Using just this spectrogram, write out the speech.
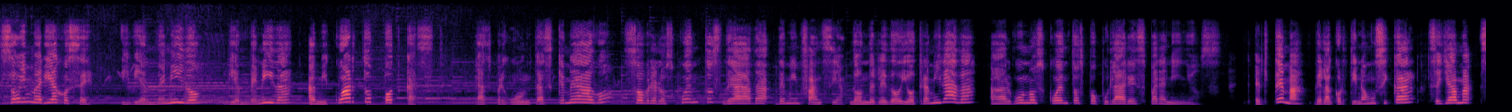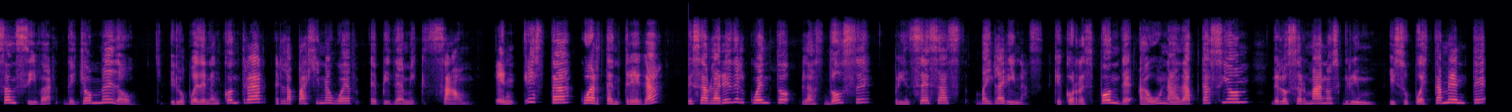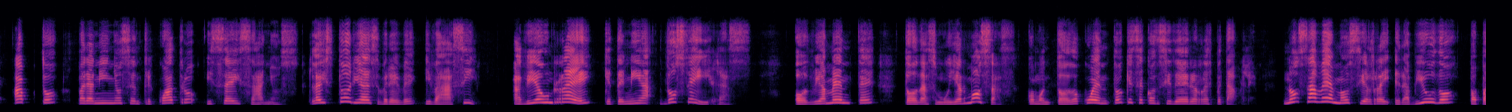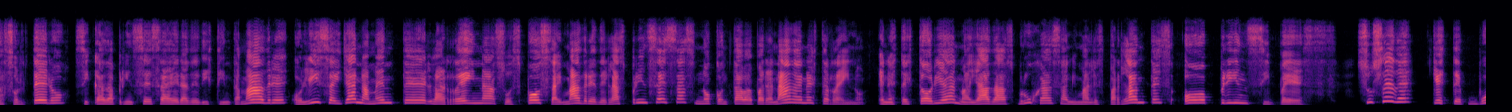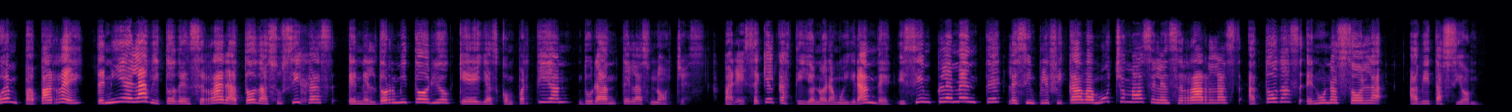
Soy María José y bienvenido, bienvenida a mi cuarto podcast. Las preguntas que me hago sobre los cuentos de hada de mi infancia, donde le doy otra mirada a algunos cuentos populares para niños. El tema de la cortina musical se llama Zanzíbar de John Meadow y lo pueden encontrar en la página web Epidemic Sound. En esta cuarta entrega les hablaré del cuento Las doce princesas bailarinas, que corresponde a una adaptación de los hermanos Grimm y supuestamente apto para niños entre 4 y 6 años. La historia es breve y va así. Había un rey que tenía 12 hijas. Obviamente, todas muy hermosas, como en todo cuento que se considere respetable. No sabemos si el rey era viudo, papá soltero, si cada princesa era de distinta madre, o lisa y llanamente la reina, su esposa y madre de las princesas, no contaba para nada en este reino. En esta historia no hay hadas, brujas, animales parlantes o príncipes. Sucede que este buen papá rey tenía el hábito de encerrar a todas sus hijas en el dormitorio que ellas compartían durante las noches. Parece que el castillo no era muy grande y simplemente le simplificaba mucho más el encerrarlas a todas en una sola habitación,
